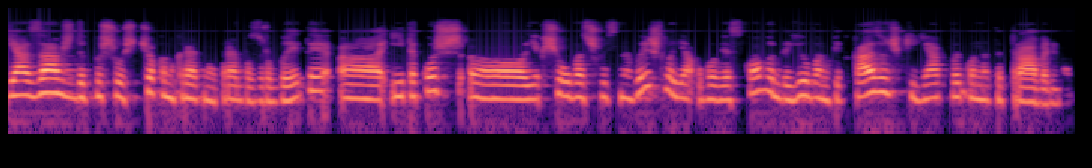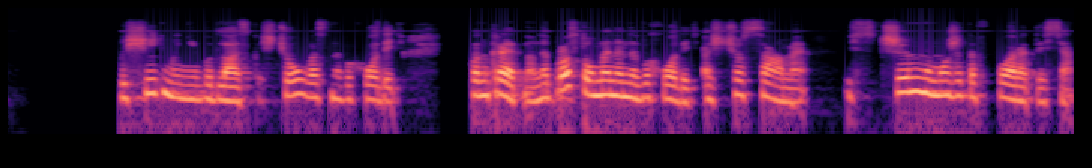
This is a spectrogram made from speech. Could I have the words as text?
Я завжди пишу, що конкретно треба зробити. І також, е, якщо у вас щось не вийшло, я обов'язково даю вам підказочки, як виконати правильно. Пишіть мені, будь ласка, що у вас не виходить. Конкретно, не просто у мене не виходить, а що саме, з чим не можете впоратися.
